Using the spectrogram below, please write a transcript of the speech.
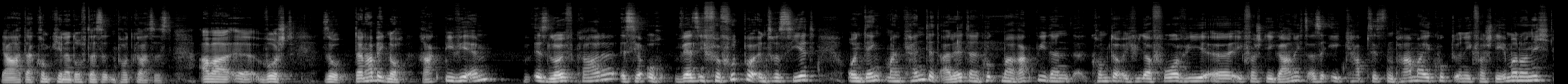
ja, da kommt keiner drauf, dass das ein Podcast ist. Aber äh, wurscht. So, dann habe ich noch Rugby-WM. Es läuft gerade. Ist ja auch, wer sich für Football interessiert und denkt, man kennt das alle, dann guckt mal Rugby, dann kommt er euch wieder vor, wie äh, ich verstehe gar nichts. Also ich habe es jetzt ein paar Mal geguckt und ich verstehe immer noch nicht.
